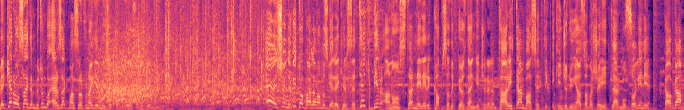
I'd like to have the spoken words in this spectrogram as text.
Bekar olsaydım bütün bu erzak masrafına girmeyecektim biliyorsunuz değil mi? Evet şimdi bir toparlamamız gerekirse tek bir anonsta neleri kapsadık gözden geçirelim. Tarihten bahsettik. İkinci Dünya Savaşı, Hitler, Mussolini, kavgam.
